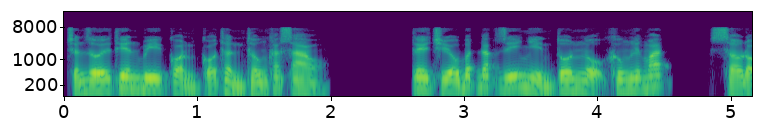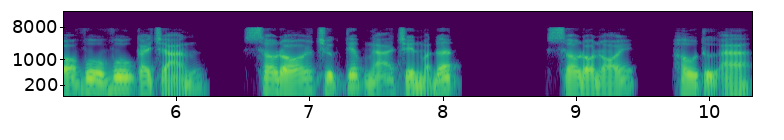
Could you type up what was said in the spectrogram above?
Chấn giới thiên bi còn có thần thông khác sao? Tê chiếu bất đắc dĩ nhìn tôn ngộ không liếc mắt, sau đó vô vô cái chán, sau đó trực tiếp ngã trên mặt đất. Sau đó nói, hầu tử A,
